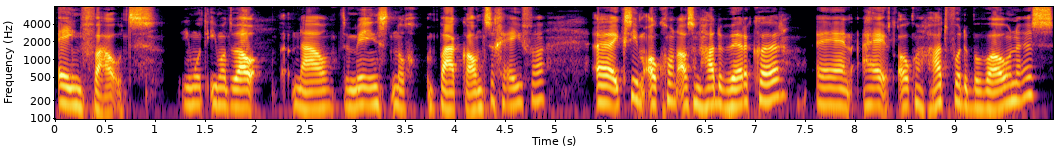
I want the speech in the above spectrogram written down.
één fout. Je moet iemand wel, nou, tenminste nog een paar kansen geven. Eh, ik zie hem ook gewoon als een harde werker. En hij heeft ook een hart voor de bewoners.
